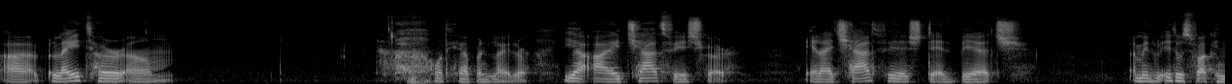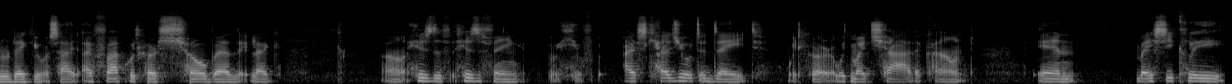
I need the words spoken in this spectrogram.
uh, later, um, what happened later? Yeah, I catfished her, and I catfished that bitch. I mean, it was fucking ridiculous. I I fuck with her so badly. Like, uh, here's the here's the thing. I scheduled a date with her with my chat account, and basically,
